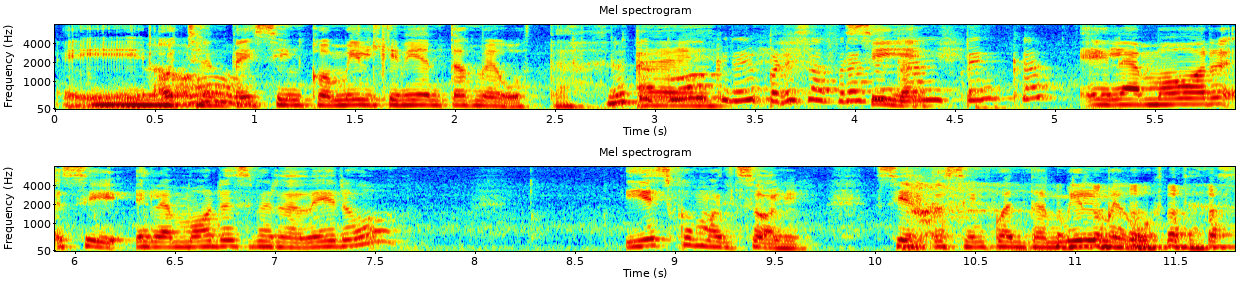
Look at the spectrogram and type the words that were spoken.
Eh, No. 85.500 me gusta. no te puedo creer por esa frase sí. tan penca. El amor, sí, el amor es verdadero y es como el sol. 150.000 me gustas.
